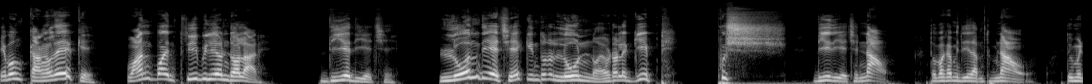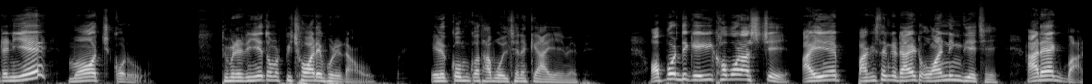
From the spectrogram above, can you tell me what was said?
এবং কাংলাদেরকে one point three billion dollar দিয়ে দিয়েছে। লোন দিয়েছে কিন্তু ওটা লোন নয় ওটা হলো গিফট ফুস দিয়ে দিয়েছে। নাও তোমাকে আমি দিলাম তুমি নাও তুমি এটা নিয়ে মজ করো। তুমি এটা নিয়ে তোমার পিছোয়ারে ভরে নাও। এরকম কথা বলছে নাকি আইএমএফ অপরদিকে এই খবর আসছে আইএমএফ পাকিস্তানকে ডাইরেক্ট ওয়ার্নিং দিয়েছে। আর একবার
